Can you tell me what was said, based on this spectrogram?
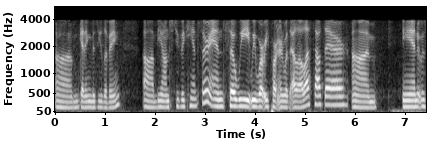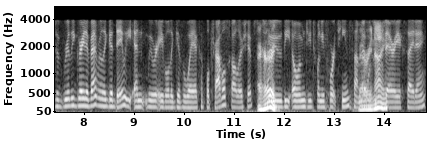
um, Getting Busy Living uh, Beyond Stupid Cancer. And so we we were we partnered with LLS out there, um, and it was a really great event, really good day. We and we were able to give away a couple travel scholarships to the OMG 2014 summit, Very which nice. is very exciting.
